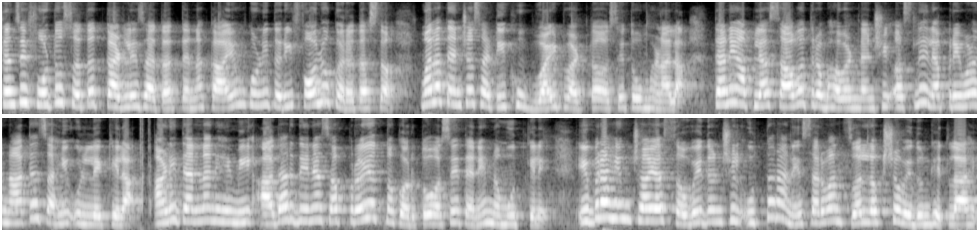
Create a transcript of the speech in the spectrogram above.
त्यांचे फोटो सतत काढले जातात. त्यांना कायम कोणीतरी फॉलो करत असतं. मला त्यांच्यासाठी खूप वाईट वाटतं असे तो म्हणाला. त्याने आपल्या सावत्र भावंडांशी असलेल्या प्रेमळ नात्याचाही उल्लेख केला आणि त्यांना नेहमी आधार देण्याचा प्रयत्न करतो असे त्याने नमूद केले. इब्राहिमच्या या संवेदनशील उत्तराने सर्वांचं लक्ष वेधून घेतलं आहे.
